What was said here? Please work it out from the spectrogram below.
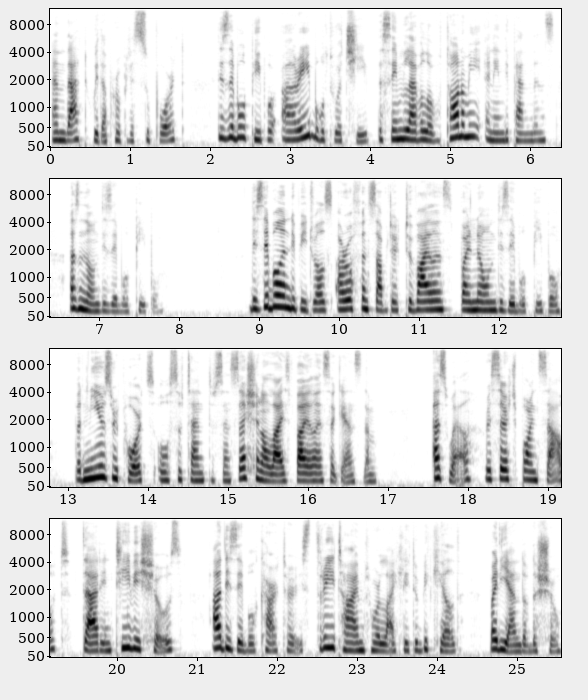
and that, with appropriate support, disabled people are able to achieve the same level of autonomy and independence as non-disabled people. Disabled individuals are often subject to violence by non-disabled people, but news reports also tend to sensationalize violence against them. As well, research points out that in TV shows, a disabled character is three times more likely to be killed by the end of the show.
